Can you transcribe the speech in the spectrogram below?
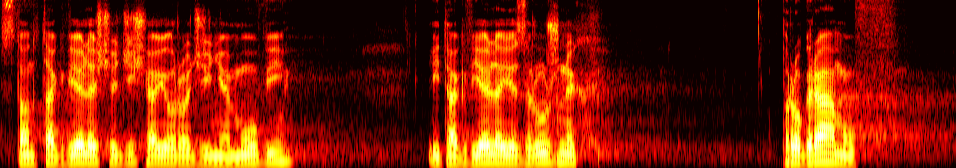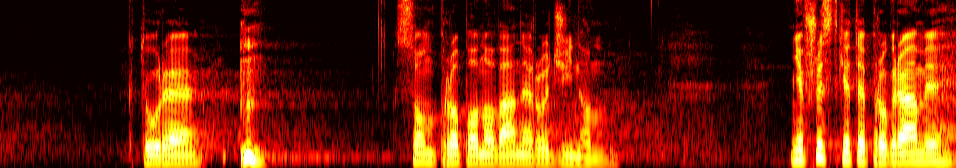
Stąd tak wiele się dzisiaj o rodzinie mówi i tak wiele jest różnych programów, które są proponowane rodzinom. Nie wszystkie te programy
